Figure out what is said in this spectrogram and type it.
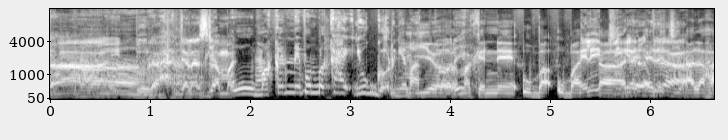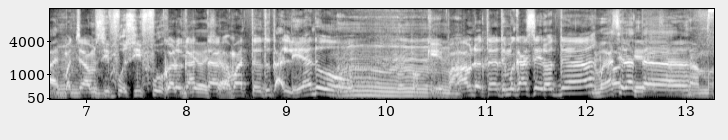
Ah, itulah jalan Ja- selamat. Oh, makan ni pun berkait juga dengan mata Ya, ni. makan ni ubat-ubatan Alergi kan doktor alergi lah. alahan. Macam seafood-seafood kalau Ya, gatal Syah. kat mata tu tak boleh lah tu. Hmm. Okey, faham doktor. Terima kasih doktor. Terima kasih Okey, doktor. sama-sama.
